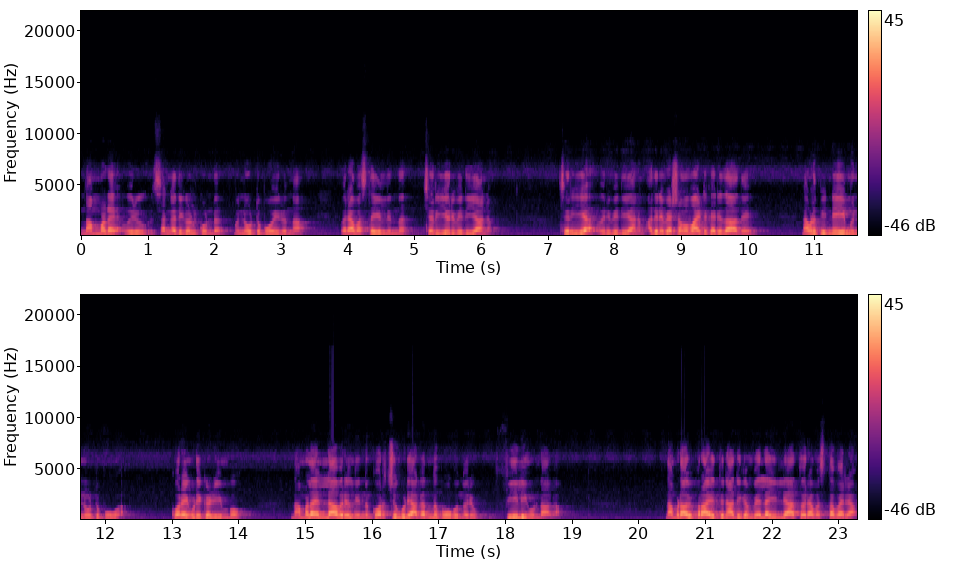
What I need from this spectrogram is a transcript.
നമ്മുടെ ഒരു സംഗതികൾ കൊണ്ട് മുന്നോട്ട് പോയിരുന്ന ഒരവസ്ഥയിൽ നിന്ന് ചെറിയൊരു വ്യതിയാനം ചെറിയ ഒരു വ്യതിയാനം. അതിനെ വിഷമമായിട്ട് കരുതാതെ നമ്മൾ പിന്നെയും മുന്നോട്ട് പോവുക. കുറേയും കൂടി കഴിയുമ്പോൾ നമ്മളെ എല്ലാവരിൽ നിന്നും കുറച്ചും കൂടി അകന്നു പോകുന്നൊരു ഫീലിംഗ് ഉണ്ടാകാം. നമ്മുടെ അഭിപ്രായത്തിന് അധികം വിലയില്ലാത്തൊരവസ്ഥ വരാം.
